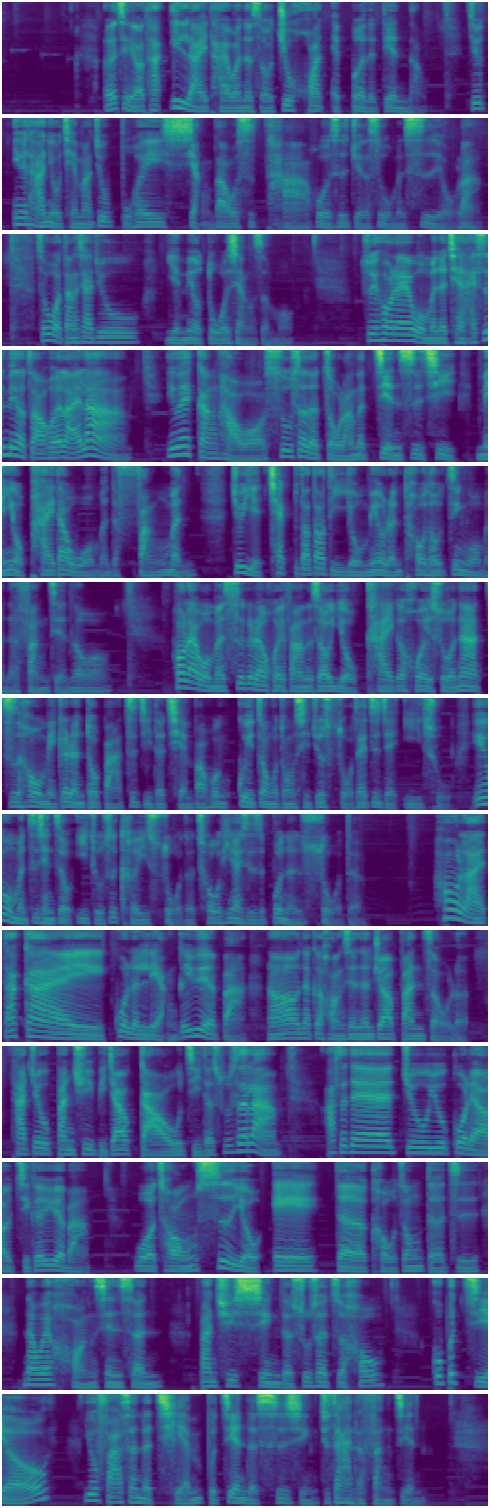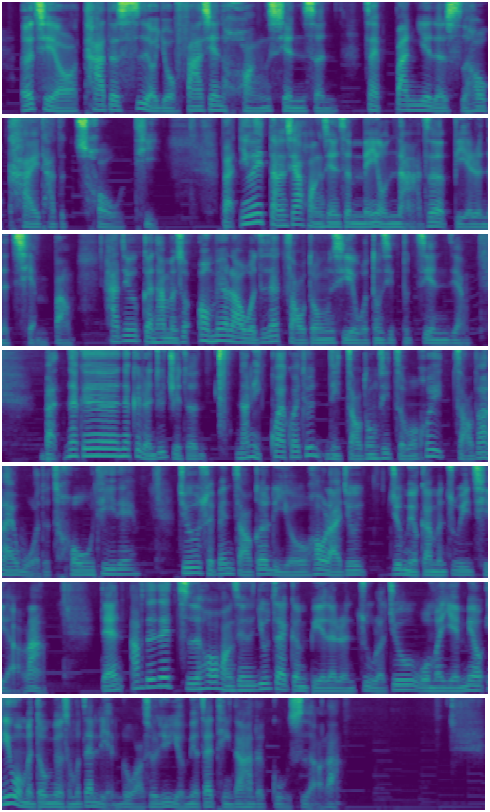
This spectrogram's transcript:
而且哦，他一来台湾的时候就换 Apple 的电脑。就因为他很有钱嘛，就不会想到是他，或者是觉得是我们室友啦，所以我当下就也没有多想什么。最后呢，我们的钱还是没有找回来啦，因为刚好哦，宿舍的走廊的监视器没有拍到我们的房门，就也 check 不到到底有没有人偷偷进我们的房间咯。后来我们四个人回房的时候，有开个会，说那之后每个人都把自己的钱包或贵重的东西就锁在自己的衣橱，因为我们之前只有衣橱是可以锁的，抽屉那些是不能锁的。后来大概过了两个月吧，然后那个黄先生就要搬走了，他就搬去比较高级的宿舍啦。After that，就又过了几个月吧，我从室友 A 的口中得知，那位黄先生。搬去新的宿舍之后，过不久又发生了钱不见的事情，就在他的房间。而且哦，他的室友有发现黄先生在半夜的时候开他的抽屉，不，因为当下黄先生没有拿着别人的钱包，他就跟他们说：“哦，没有啦，我只在找东西，我东西不见。”这样，不，那个那个人就觉得。哪里怪怪？就你找东西怎么会找到来我的抽屉呢？就随便找个理由，后来就就没有跟他们住一起了啦。Then after that 之后，黄先生又在跟别的人住了，就我们也没有，因为我们都没有什么在联络啊，所以就有没有再听到他的故事啊啦。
